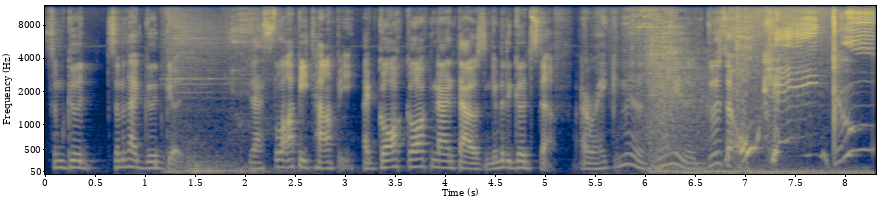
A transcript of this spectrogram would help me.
Some good some of that good good. That sloppy toppy. That gawk gawk 9000 give me the good stuff. All right give me the, give me the good stuff. Okay dude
